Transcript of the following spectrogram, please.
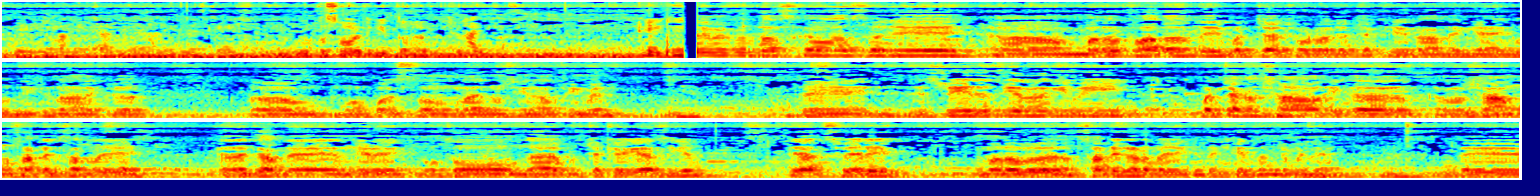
ਤੇ ਬਾਕੀ ਚੱਲ ਰਿਹਾ ਇਨਵੈਸਟੀਗੇਸ਼ਨ ਉਹ ਅਸੌਲਟ ਕੀਤਾ ਹੋਇਆ ਹਾਂਜੀ। ਮੇਰੇ ਕੋਲ 10 ਕੁ 10 ਵਜੇ ਮਦਰ ਫਾਦਰ ਤੇ ਬੱਚਾ ਛੋਟਾ ਜਿਹਾ ਚੱਕੇ ਨਾਲ ਲੈ ਕੇ ਆਏ ਗੋਦੀ ਦੇ ਨਾਲ ਇੱਕ ਪੁਲਿਸ ਮੁਲਾਜ਼ਮ ਸੀ ਨਾਲ ਫੀਮੇਲ ਤੇ ਹਿਸਟਰੀ ਦਿੱਤੀ ਇਹਨਾਂ ਕਿ ਵੀ ਬੱਚਾ ਕੱਲ ਸ਼ਾਮ ਇੱਕ ਸ਼ਾਮ ਨੂੰ 7:30 ਵਜੇ ਇਹਦੇ ਘਰ ਦੇ ਨੇੜੇ ਉਥੋਂ ਗਾਇਬ ਚੱਕਿਆ ਗਿਆ ਸੀਗਾ। ਤੇ ਅੱਜ ਸਵੇਰੇ ਮਤਲਬ 8:30 ਵਜੇ ਕਿਤੇ ਖੇਤਾਂ 'ਚ ਮਿਲਿਆ। ਤੇ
